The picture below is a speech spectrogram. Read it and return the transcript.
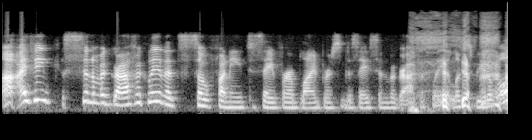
Uh, I think cinematographically, that's so funny to say for a blind person to say cinematographically. It looks Yeah, beautiful.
